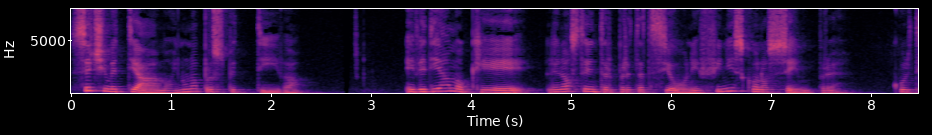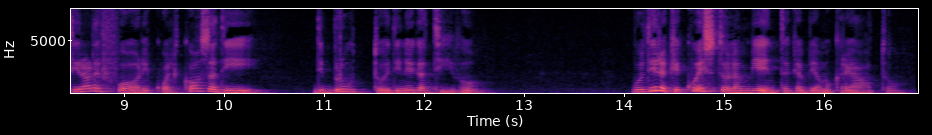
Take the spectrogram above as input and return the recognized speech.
Se ci mettiamo in una prospettiva e vediamo che le nostre interpretazioni finiscono sempre col tirare fuori qualcosa di, di brutto e di negativo, vuol dire che questo è l'ambiente che abbiamo creato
